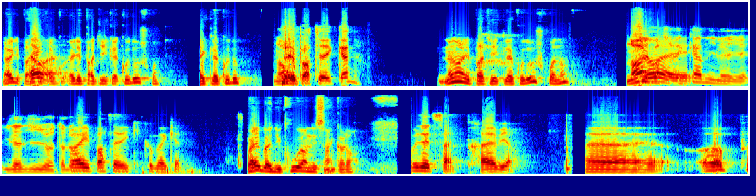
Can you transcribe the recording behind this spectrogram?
Ah, elle est partie Ah, avec, la- elle est partie avec la Kodo, je crois. Avec la Kodo. Non. Elle est partie avec Cannes Non, non, elle est partie avec la Kodo, je crois, non? Non, elle est Non, partie elle- avec Cannes, il a, il a dit euh, tout à l'heure. Ouais, ils partent avec Ikoma 4. Ouais, bah du coup, on est cinq alors. Vous êtes 5, très bien. Euh... Hop.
